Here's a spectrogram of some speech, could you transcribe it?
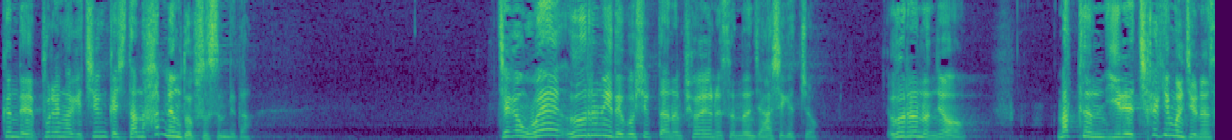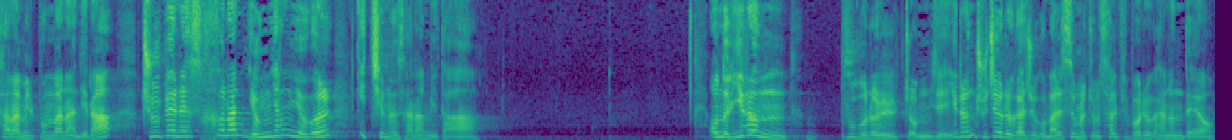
근데 불행하게 지금까지 단 한 명도 없었습니다. 제가 왜 어른이 되고 싶다는 표현을 썼는지 아시겠죠? 어른은요, 맡은 일에 책임을 지는 사람일 뿐만 아니라 주변에 선한 영향력을 끼치는 사람이다. 오늘 이런 부분을 좀 이제 이런 주제를 가지고 말씀을 좀 살펴보려고 하는데요.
